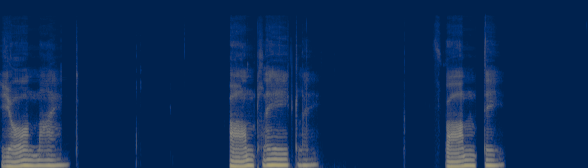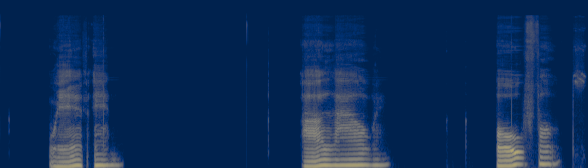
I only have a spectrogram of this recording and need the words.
your mind completely from deep within, allowing all thoughts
